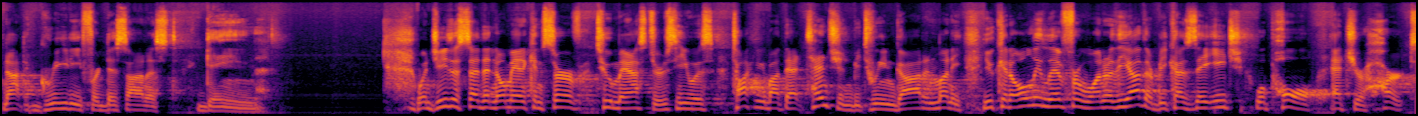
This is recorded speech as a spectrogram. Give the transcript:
not greedy for dishonest gain. When Jesus said that no man can serve two masters, he was talking about that tension between God and money. You can only live for one or the other because they each will pull at your heart.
